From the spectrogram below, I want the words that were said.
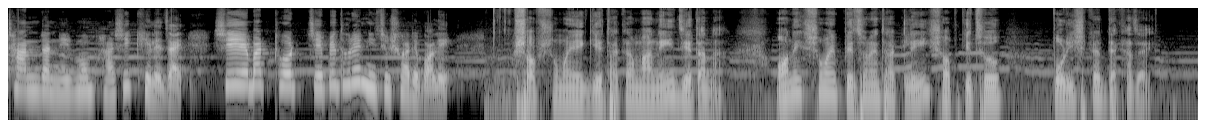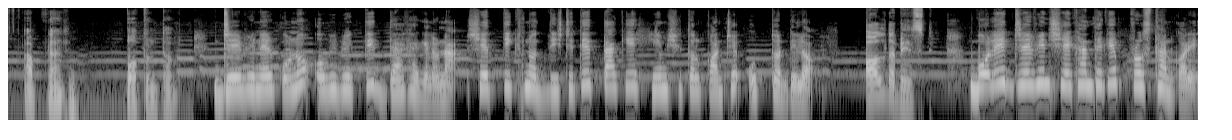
ঠান্ডা নির্মম হাসি খেলে যায়। সে এবার ঠোঁট চেপে ধরে নিচু স্বরে বলে সব সময় এগিয়ে থাকা মানেই জেতা না। অনেক সময় পেছনে থাকলেই সব কিছু পরিষ্কার দেখা যায়। আপনার পতনটাও। ড্রেভেনের কোনো অভিব্যক্তি দেখা গেল না। সে তীক্ষ্ণ দৃষ্টিতে তাকে হিমশীতল কণ্ঠে উত্তর দিল অল দ্য বেস্ট বলে ড্রেভিন সেখান থেকে প্রস্থান করে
